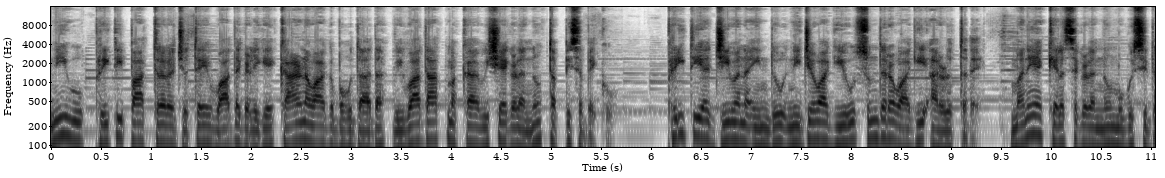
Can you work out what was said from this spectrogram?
ನೀವು ಪ್ರೀತಿಪಾತ್ರರ ಜೊತೆ ವಾದಗಳಿಗೆ ಕಾರಣವಾಗಬಹುದಾದ ವಿವಾದಾತ್ಮಕ ವಿಷಯಗಳನ್ನು ತಪ್ಪಿಸಬೇಕು. ಪ್ರೀತಿಯ ಜೀವನ ಇಂದು ನಿಜವಾಗಿಯೂ ಸುಂದರವಾಗಿ ಅರಳುತ್ತದೆ. ಮನೆಯ ಕೆಲಸಗಳನ್ನು ಮುಗಿಸಿದ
